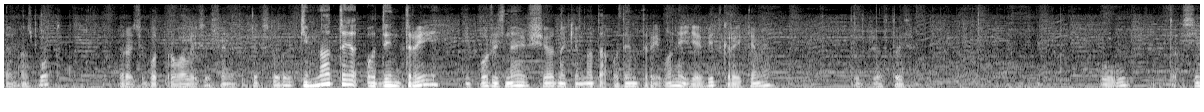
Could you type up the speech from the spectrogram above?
Це у нас бот. До речі, бот провалився щойно під текстурою. Кімната 1-3. І поруч з нею ще одна кімната 1-3. Вони є відкритими. Тут вже хтось був. Так, 7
